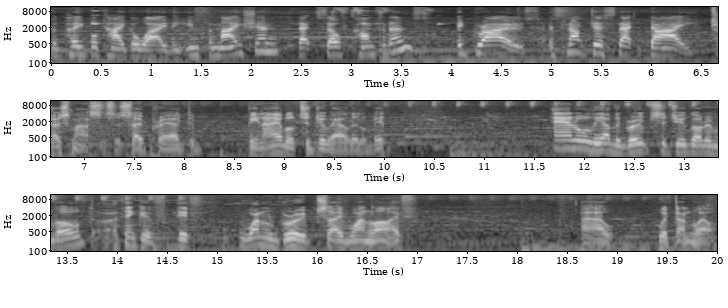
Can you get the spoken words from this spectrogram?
the people take away the information, that self-confidence, it grows. It's not just that day. Toastmasters are so proud to been able to do our little bit. And all the other groups that you got involved, I think if, if one group saved one life, uh, we've done well.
